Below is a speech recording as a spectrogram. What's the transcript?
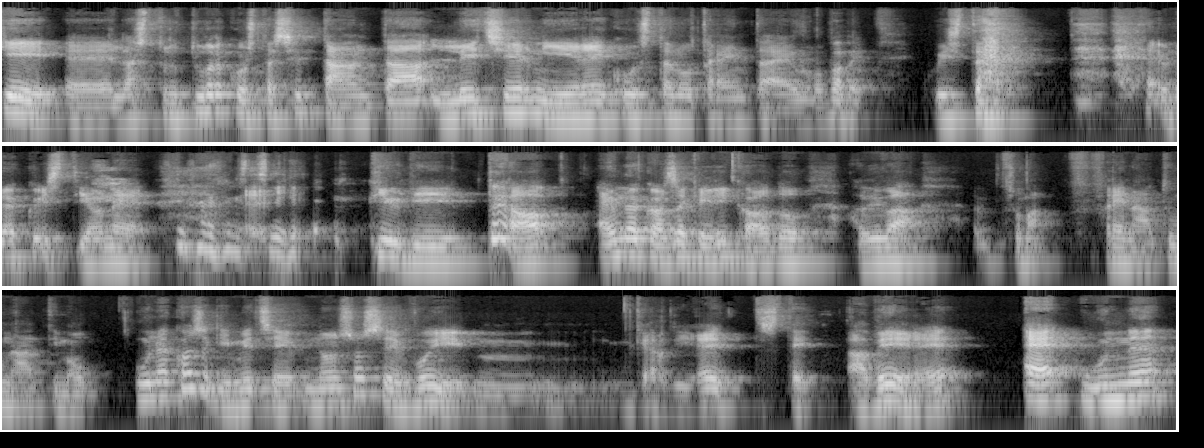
che eh, la struttura costa 70, le cerniere costano 30 euro. Vabbè, questa è una questione eh, sì. più di... però è una cosa che ricordo aveva, insomma, frenato un attimo. Una cosa che invece non so se voi mh, gradireste avere è un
